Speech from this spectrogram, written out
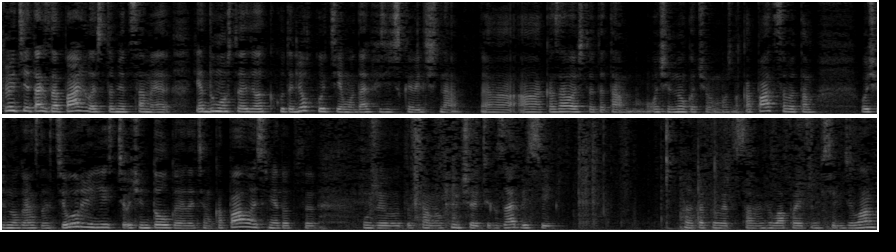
Короче, я так запарилась, что мне это самое... Я думала, что я делала какую-то легкую тему, да, физическая величина, а, а оказалось, что это там очень много чего можно копаться в этом, очень много разных теорий есть, очень долго я этим копалась, мне тут уже вот самое куча этих записей, э, которые это самое вела по этим всем делам.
